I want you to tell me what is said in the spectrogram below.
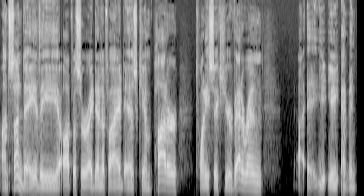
on Sunday, the officer identified as Kim Potter, 26 year veteran. Uh, you, you, I mean,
